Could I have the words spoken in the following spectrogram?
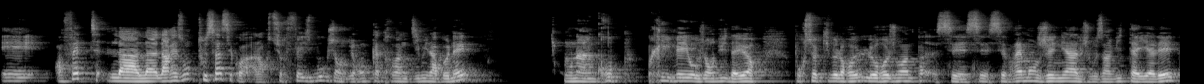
Et en fait, la raison de tout ça, c'est quoi? Alors sur Facebook, j'ai environ 90 000 abonnés. On a un groupe privé aujourd'hui d'ailleurs pour ceux qui veulent le rejoindre. C'est vraiment génial. Je vous invite à y aller.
